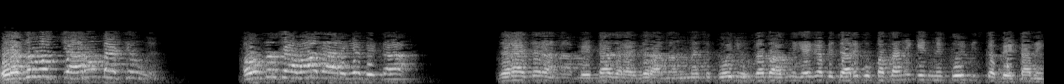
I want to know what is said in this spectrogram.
اور اگر وہ چاروں بیٹھے ہوئے ہیں اور ادھر سے آواز آ رہی ہے، بیٹا، ذرا ادھر آنا، بیٹا، ذرا ادھر آنا، ان میں سے کوئی نہیں ہوتا تو آدمی کہے گا، بیچارے کو پتا نہیں کہ ان میں کوئی بھی اس کا بیٹا نہیں۔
